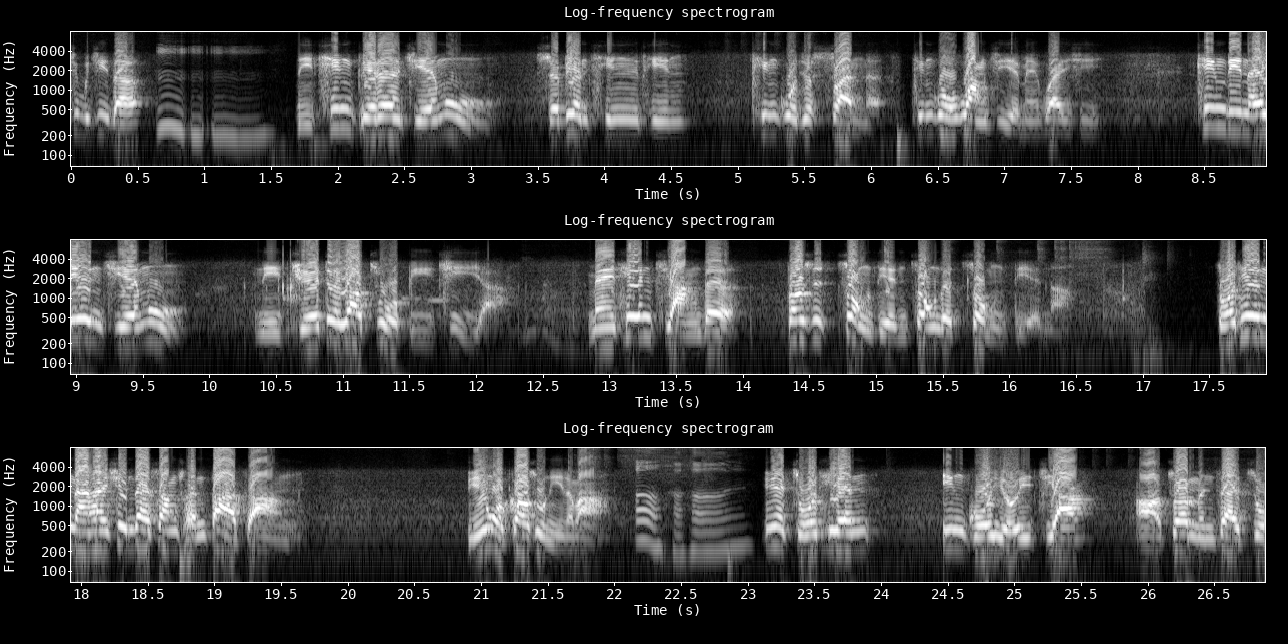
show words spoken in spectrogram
记不记得？嗯嗯嗯。你听别人的节目，随便听一听。听过就算了，听过忘记也没关系。听林和燕节目，你绝对要做笔记呀。每天讲的都是重点中的重点啊。昨天南韩现代商船大涨，原因我告诉你了嘛。嗯呵呵。因为昨天英国有一家啊专门在做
